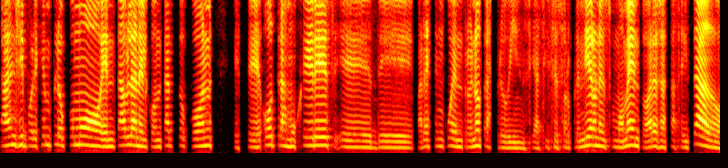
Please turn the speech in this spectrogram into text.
Angie, por ejemplo, cómo entablan el contacto con este, otras mujeres eh, de, para este encuentro en otras provincias. Si se sorprendieron en su momento, ahora ya está aceitado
